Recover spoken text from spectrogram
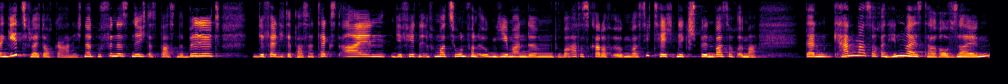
dann geht es vielleicht auch gar nicht. Ne? Du findest nicht das passende Bild, dir fällt nicht der passende Text ein, dir fehlt eine Information von irgendjemandem, du wartest gerade auf irgendwas, die Technik spinnt, was auch immer. Dann kann das auch ein Hinweis darauf sein,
